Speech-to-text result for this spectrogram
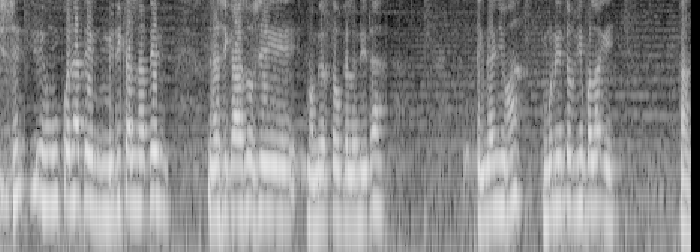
si, yung ko natin, medical natin, na si kaso si Mamerto Galanida. Tingnan nyo ha, monitor nyo palagi. Ah.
